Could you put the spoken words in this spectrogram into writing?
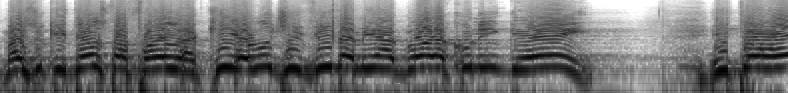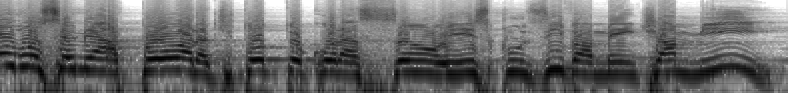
mas o que Deus está falando aqui, eu não divido a minha glória com ninguém. Então, ou você me adora de todo o teu coração e exclusivamente a mim,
